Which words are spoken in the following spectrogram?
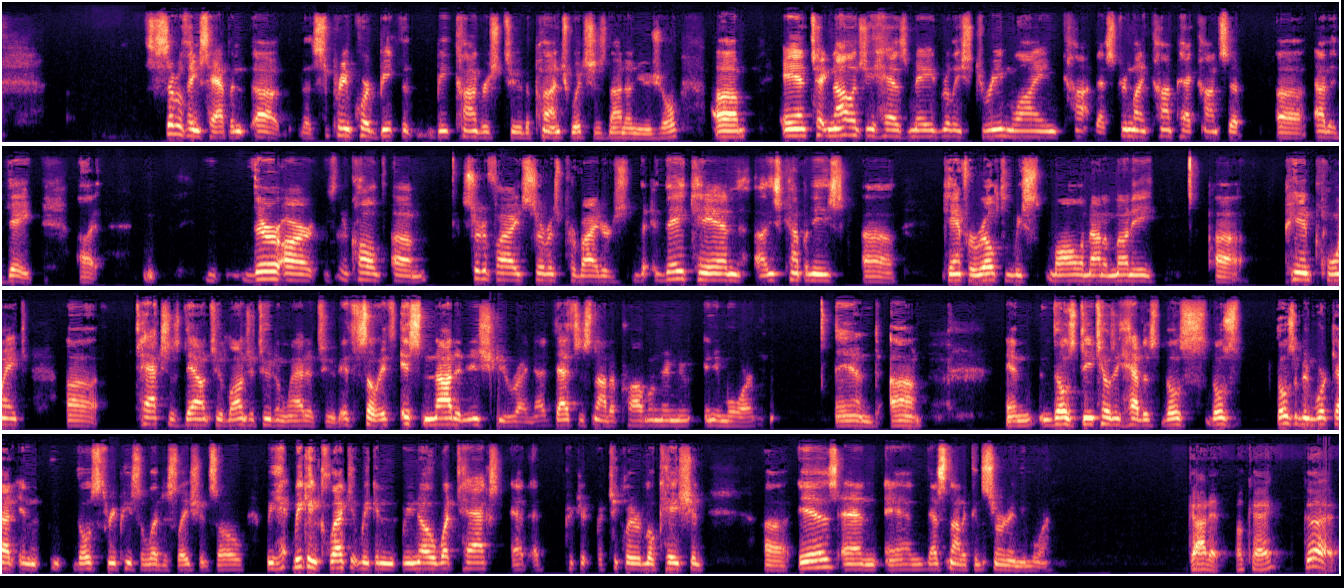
several things happened. Uh, the Supreme Court beat the, beat Congress to the punch, which is not unusual. Um, and technology has made really streamlined that streamlined compact concept uh, out of date. Uh, there are they're called um, certified service providers. They can uh, these companies uh, can for a relatively small amount of money uh, pinpoint taxes down to longitude and latitude. It's, so it's, it's not an issue right now. That's just not a problem any, anymore. And, um, and those details we have, is, those, those, those have been worked out in those three pieces of legislation. So we, we can collect it. We can, we know what tax at a particular location uh, is, and, and that's not a concern anymore. Got it. Okay, good.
